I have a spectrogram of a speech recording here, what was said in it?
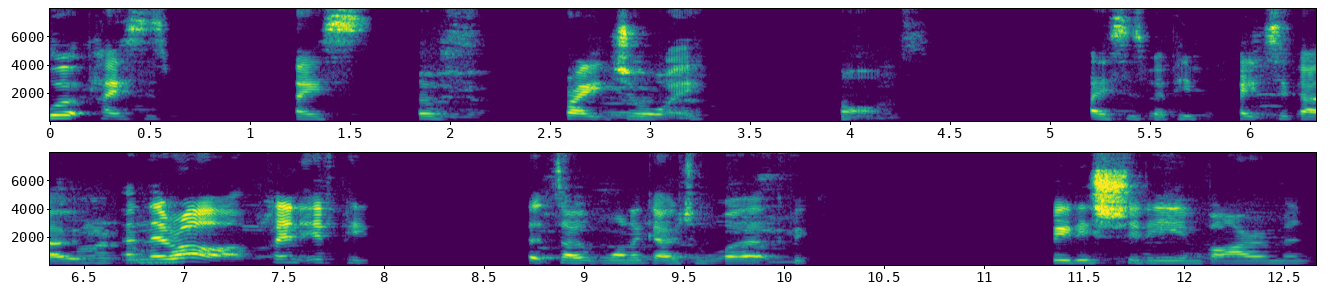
workplaces will be a place of great joy, not places where people hate to go. And there are plenty of people that don't want to go to work because really shitty environment,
